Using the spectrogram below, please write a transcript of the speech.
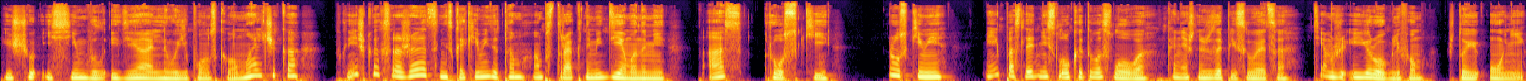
еще и символ идеального японского мальчика, в книжках сражается не с какими-то там абстрактными демонами, а с русски, русскими. И последний слог этого слова, конечно же, записывается тем же иероглифом, что и они.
